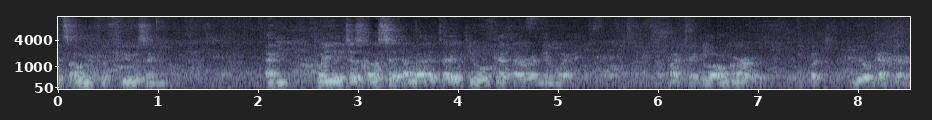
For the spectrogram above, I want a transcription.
it's only confusing. And when you just go sit and meditate, you will get there anyway. It might take longer, you'll get there.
